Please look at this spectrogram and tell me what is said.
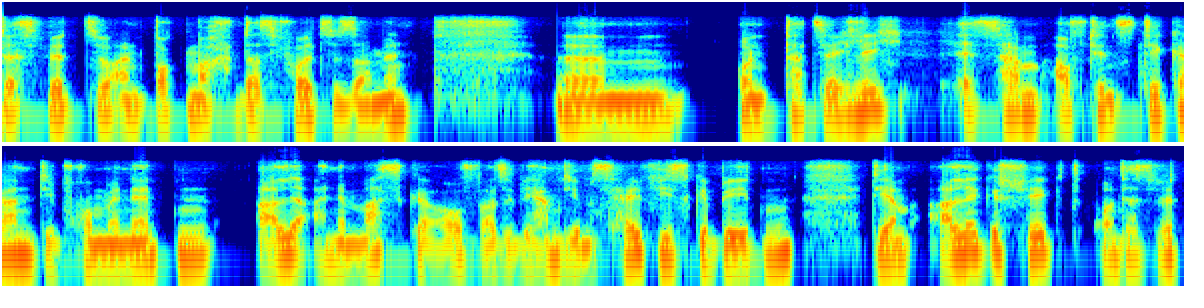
das wird so einen Bock machen, das voll zu sammeln. Ähm, und tatsächlich, es haben auf den Stickern die Prominenten alle eine Maske auf. Also wir haben die um Selfies gebeten. Die haben alle geschickt und das wird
